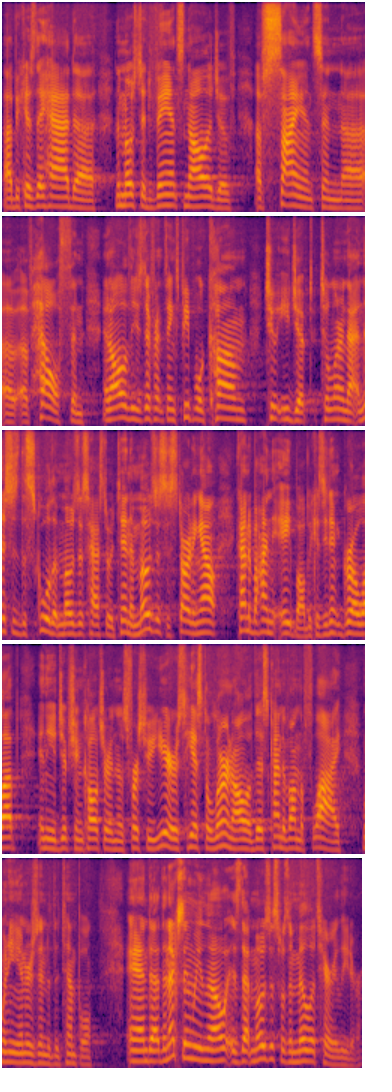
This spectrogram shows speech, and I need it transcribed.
uh, because they had uh, the most advanced knowledge of, of science and uh, of health and, and all of these different things. People would come to Egypt to learn that. And this is the school that Moses has to attend. And Moses is starting out kind of behind the eight ball because he didn't grow up in the Egyptian culture in those first few years. He has to learn all of this kind of on the fly when he enters into the temple. And uh, the next thing we know is that Moses was a military leader.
